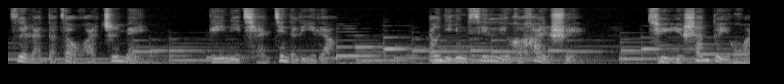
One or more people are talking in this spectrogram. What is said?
自然的造化之美，给你前进的力量。当你用心灵和汗水去与山对话，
